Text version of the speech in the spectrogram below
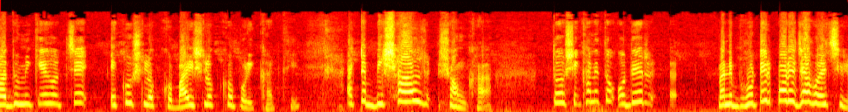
মাধ্যমিকে হচ্ছে একুশ লক্ষ, বাইশ লক্ষ পরীক্ষার্থী। একটা বিশাল সংখ্যা। তো সেখানে তো ওদের মানে ভোটের পরে যা হয়েছিল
